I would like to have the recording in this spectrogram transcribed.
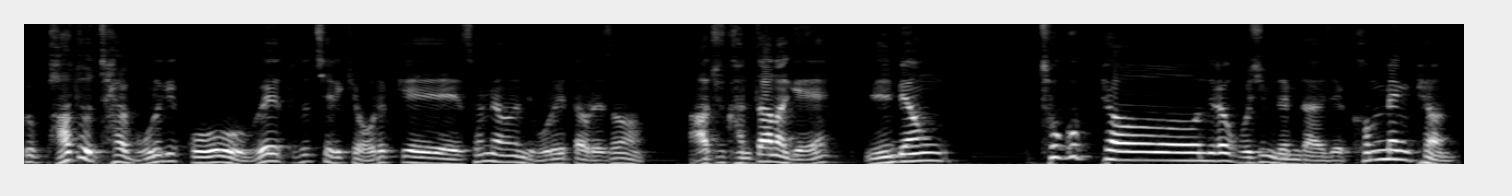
그, 봐도 잘 모르겠고, 왜 도대체 이렇게 어렵게 설명하는지 모르겠다 그래서 아주 간단하게, 일명 초급편이라고 보시면 됩니다. 이제 컴맹편.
